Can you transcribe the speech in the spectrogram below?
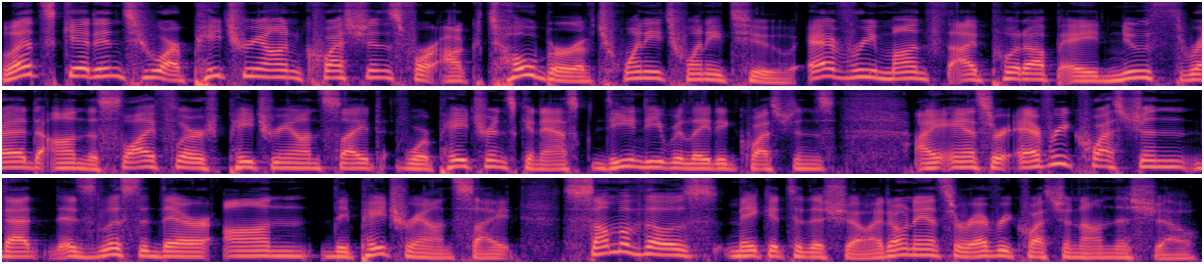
Let's get into our Patreon questions for October of 2022. Every month I put up a new thread on the Sly Flourish Patreon site where patrons can ask D&D related questions. I answer every question that is listed there on the Patreon site. Some of those make it to this show. I don't answer every question on this show,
